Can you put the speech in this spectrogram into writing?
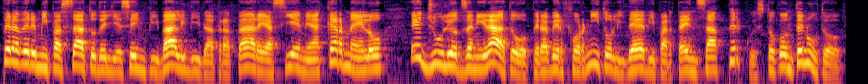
per avermi passato degli esempi validi da trattare assieme a Carmelo e Giulio Zanirato per aver fornito l'idea di partenza per questo contenuto.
